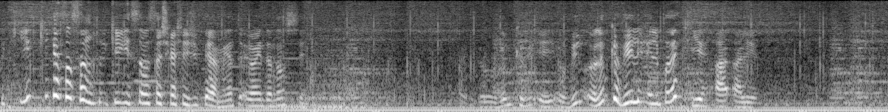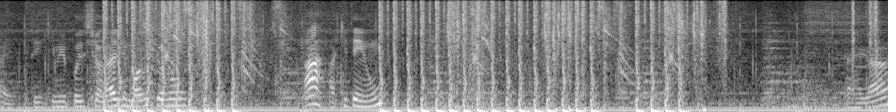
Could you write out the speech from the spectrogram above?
O que, que, que, essas, que, que são essas caixas de ferramenta? Eu ainda não sei. Eu lembro que eu vi, eu, vi, eu, lembro que eu vi ele, ele por aqui, ali. Aí, tem que me posicionar de modo que eu não... Ah, aqui tem um. Carregar.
